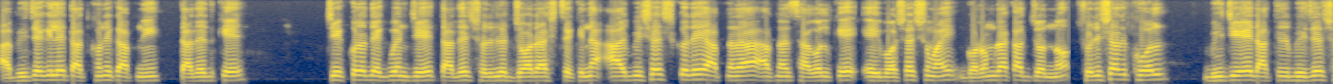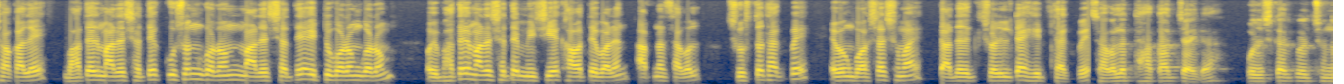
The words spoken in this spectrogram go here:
আর ভিজে গেলে তাৎক্ষণিক আপনি তাদেরকে চেক করে দেখবেন যে তাদের শরীরে জ্বর আসছে কিনা। আর বিশেষ করে আপনারা আপনার ছাগলকে এই বর্ষার সময় গরম রাখার জন্য সরিষার খোল ভিজিয়ে রাত্রে ভিজে সকালে ভাতের মারের সাথে কুসুম গরম মারের সাথে একটু গরম গরম ওই ভাতের মারের সাথে মিশিয়ে খাওয়াতে পারেন। আপনার ছাগল সুস্থ থাকবে এবং বর্ষার সময় তাদের শরীরটা হিট থাকবে। ছাগলের থাকার জায়গা পরিষ্কার পরিচ্ছন্ন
